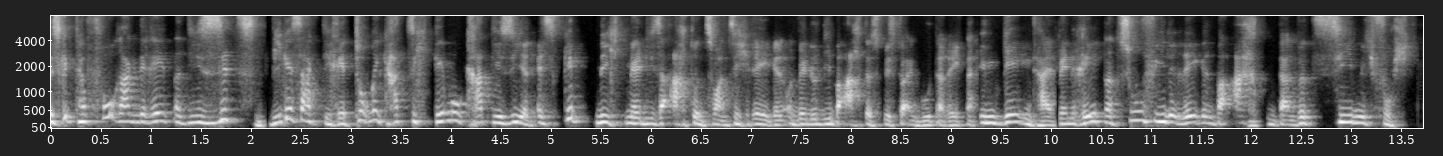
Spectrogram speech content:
es gibt hervorragende Redner, die sitzen. Wie gesagt, die Rhetorik hat sich demokratisiert. Es gibt nicht mehr diese 28 Regeln und wenn du die beachtest, bist du ein guter Redner. Im Gegenteil, wenn Redner zu viele Regeln beachten, dann wird es ziemlich furcht.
